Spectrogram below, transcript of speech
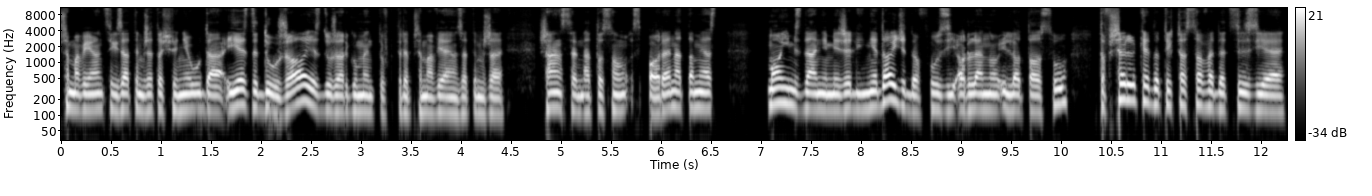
przemawiających za tym, że to się nie uda, jest dużo. Jest dużo argumentów, które przemawiają za tym, że szanse na to są spore. Natomiast moim zdaniem, jeżeli nie dojdzie do fuzji Orlenu i Lotosu, to wszelkie dotychczasowe decyzje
